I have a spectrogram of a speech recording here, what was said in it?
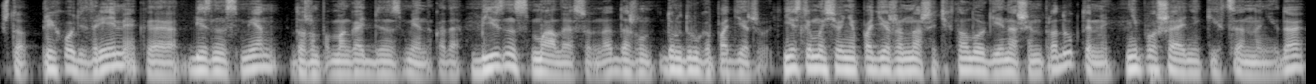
что приходит время, когда бизнесмен должен помогать бизнесмену, когда бизнес малый особенно должен друг друга поддерживать. Если мы сегодня поддерживаем наши технологии нашими продуктами, не повышая никаких цен на них, да,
